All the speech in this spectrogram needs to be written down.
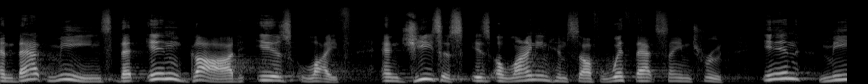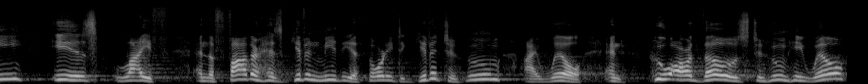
And that means that in God is life. And Jesus is aligning himself with that same truth. In me is life. And the Father has given me the authority to give it to whom I will. And who are those to whom he will?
